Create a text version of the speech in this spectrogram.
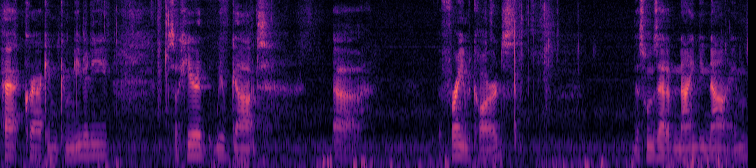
pack cracking community. So here we've got uh, the framed cards. This one's out of 99,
